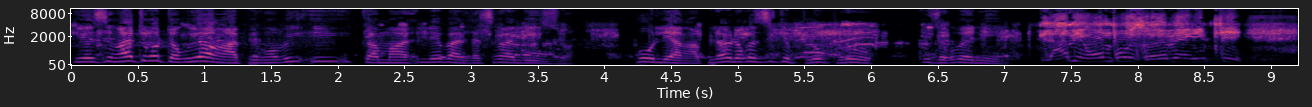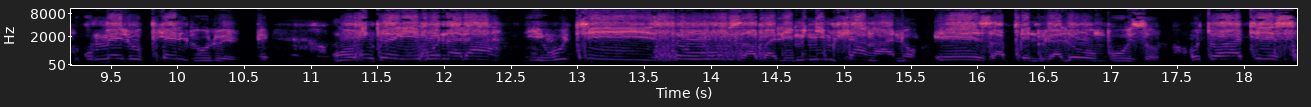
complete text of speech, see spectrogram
Ke singathi kodwa kuyiwa ngaphi ngoba igama lebandla sikalizwa. Pho liya ngaphi? Lawo lokho sithi blue blue. Kuze kube nini? Lami ngumbuzo ebengithi kumele uphendulwe. Ngoba into engiyibona la yikuthi sewuzaba leminye imihlangano ezaphendula lowo mbuzo. Kodwa kathesi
